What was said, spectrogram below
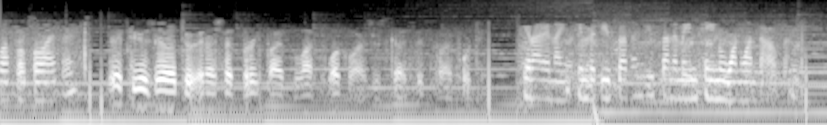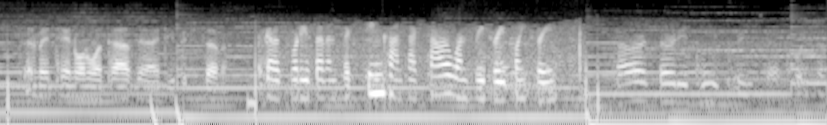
Left localizer. 020 to intercept 35 left localizer, Sky 5514. United 1957, descend and maintain 11000. And maintain 11000 1957. Skywest 4716, contact tower 133.3. Tower 33, please, Sky 47.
